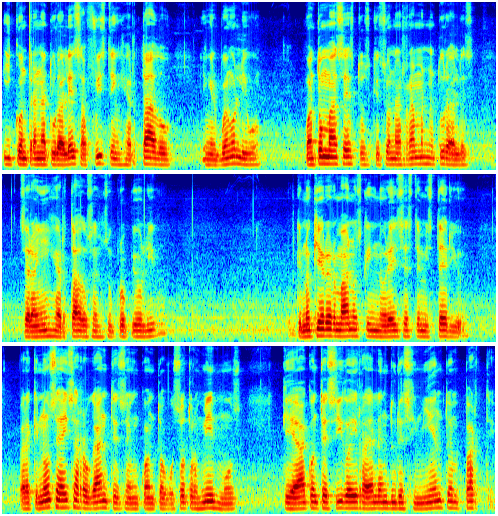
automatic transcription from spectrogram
y contra naturaleza fuiste injertado en el buen olivo, cuanto más estos que son las ramas naturales serán injertados en su propio olivo. Porque no quiero, hermanos, que ignoréis este misterio, para que no seáis arrogantes en cuanto a vosotros mismos, que ha acontecido a Israel endurecimiento en parte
